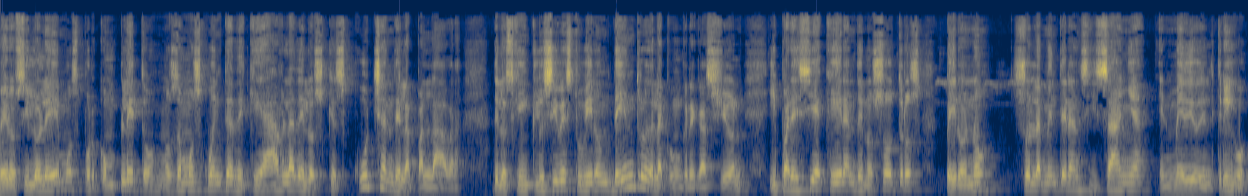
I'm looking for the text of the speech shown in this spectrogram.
Pero si lo leemos por completo, nos damos cuenta de que habla de los que escuchan de la palabra, de los que inclusive estuvieron dentro de la congregación y parecía que eran de nosotros, pero no, solamente eran cizaña en medio del trigo.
